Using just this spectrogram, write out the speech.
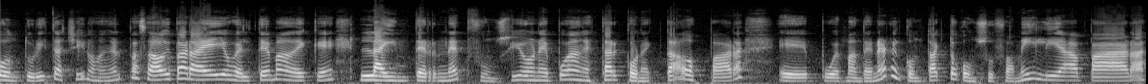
con turistas chinos en el pasado y para ellos el tema de que la internet funcione, puedan estar conectados para eh, pues mantener el contacto con su familia, para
